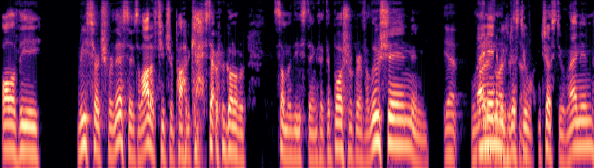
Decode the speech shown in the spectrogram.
all of the research for this. There's a lot of future podcasts that were going over some of these things, like the Bolshevik Revolution and yeah, Lenin. We can just stuff. do just do Lenin.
